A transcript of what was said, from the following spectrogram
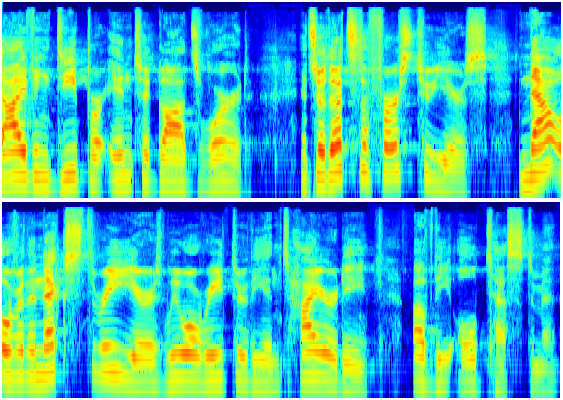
diving deeper into God's Word. And so that's the first two years. Now, over the next three years, we will read through the entirety of the Old Testament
